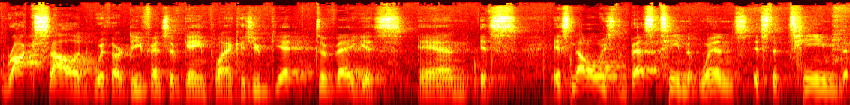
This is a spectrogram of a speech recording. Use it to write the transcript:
rock solid with our defensive game plan because you get to Vegas and it's it's not always the best team that wins, it's the team that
